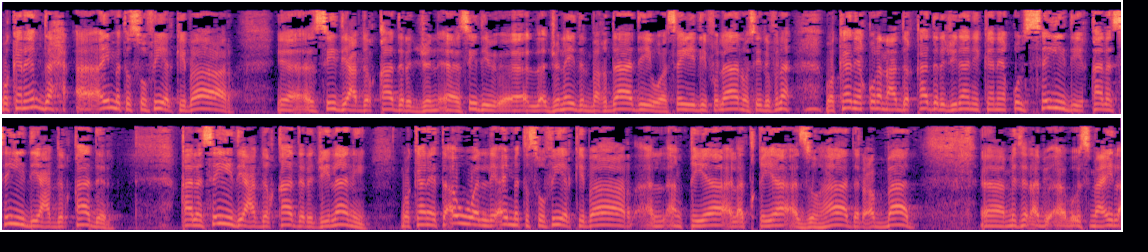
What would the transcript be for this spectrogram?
وكان يمدح أئمة الصوفية الكبار سيدي عبد القادر الجن... آه، سيدي آه، جنيد البغدادي وسيدي فلان وسيدي فلان. وكان يقول عن عبد القادر الجيلاني كان يقول سيدي قال سيدي عبد القادر. قال سيدي عبد القادر الجيلاني وكان يتأول لأئمة الصوفية الكبار الأنقياء الأتقياء الزهاد العباد آه، مثل أبي أبو إسماعيل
